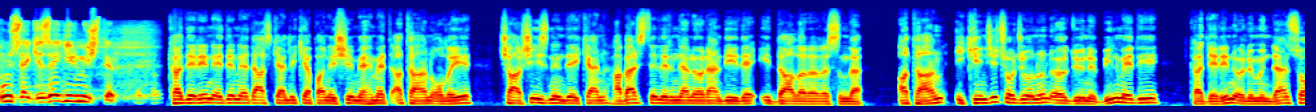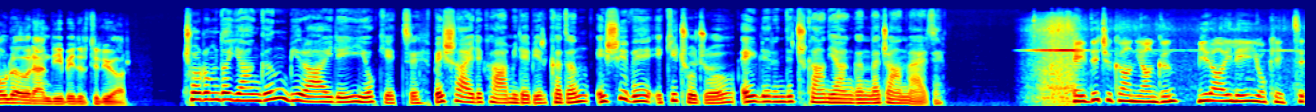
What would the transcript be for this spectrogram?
18'e girmiştir. Kader'in Edirne'de askerlik yapan eşi Mehmet Atağan olayı çarşı iznindeyken haber sitelerinden öğrendiği de iddialar arasında. Atağan ikinci çocuğunun öldüğünü bilmediği, Kader'in ölümünden sonra öğrendiği belirtiliyor. Çorum'da yangın bir aileyi yok etti. 5 aylık hamile bir kadın, eşi ve iki çocuğu evlerinde çıkan yangında can verdi. Evde çıkan yangın bir aileyi yok etti.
